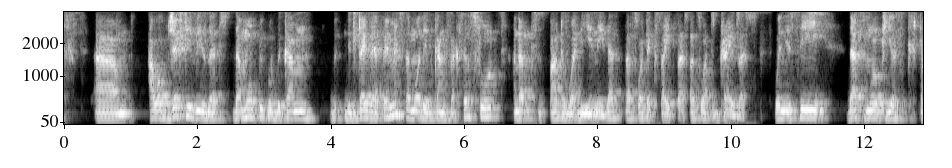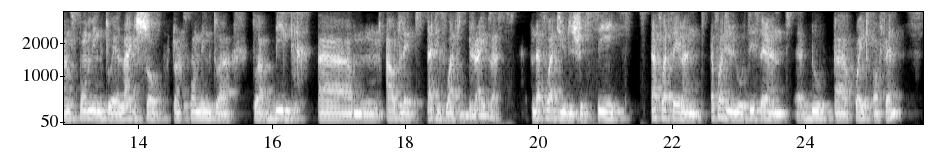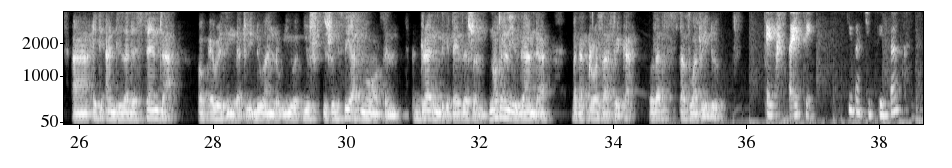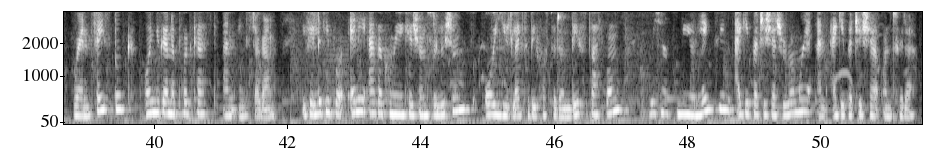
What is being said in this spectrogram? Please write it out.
um, our objective is that the more people become digitize their payments, the more they become successful, and that's part of our DNA. That's that's what excites us. That's what drives us. When you see that small kiosk transforming to a large shop, transforming to a to a big um, outlet, that is what drives us. And that's what you should see. That's what Cellulant, that's what you will see Cellulant uh, do uh, quite often. Uh, it, and is at the center of everything that we do. And you, you, sh- you, should see us more often driving digitization, not only Uganda, but across Africa. So that's, that's what we do. Exciting. Give us your feedback. We're on Facebook, on Uganda Podcast, and Instagram. If you're looking for any other communication solutions or you'd like to be hosted on this platform, reach out to me on LinkedIn, Aggie Patricia Chiromwe, and Aggie Patricia on Twitter.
